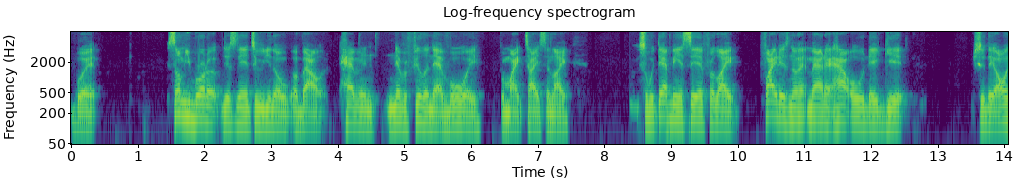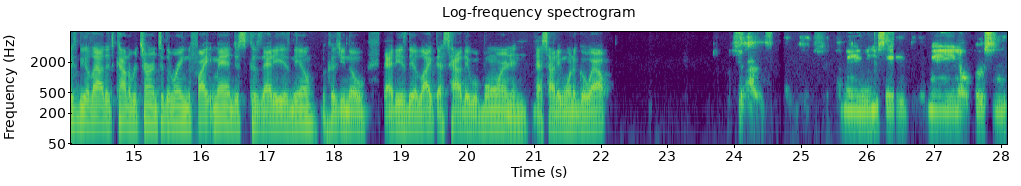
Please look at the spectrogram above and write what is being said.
But something you brought up just then too, you know, about having never feeling that void for Mike Tyson. Like, so with that being said, for like fighters, no matter how old they get, should they always be allowed to kind of return to the ring to fight, man? Just because that is them, because you know that is their life. That's how they were born, and that's how they want to go out. I mean, when you say, I mean, you know, a person,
